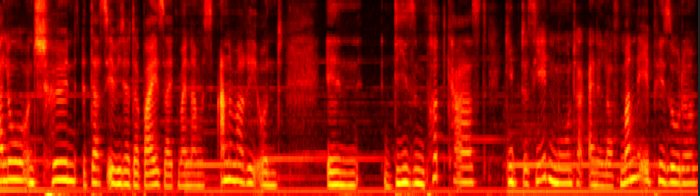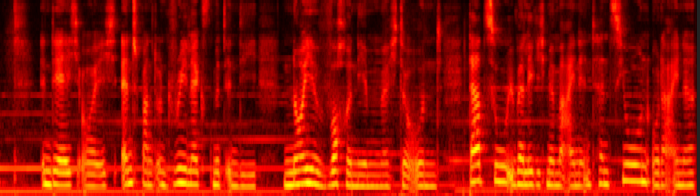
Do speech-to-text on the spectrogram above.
Hallo und schön, dass ihr wieder dabei seid. Mein Name ist Annemarie und in diesem Podcast gibt es jeden Montag eine Love Monday Episode, in der ich euch entspannt und relaxed mit in die neue Woche nehmen möchte. Und dazu überlege ich mir mal eine Intention oder eine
